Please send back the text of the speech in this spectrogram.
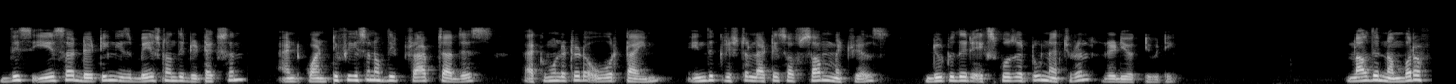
this ESR dating is based on the detection and quantification of the trapped charges accumulated over time in the crystal lattice of some materials due to their exposure to natural radioactivity. Now the number of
